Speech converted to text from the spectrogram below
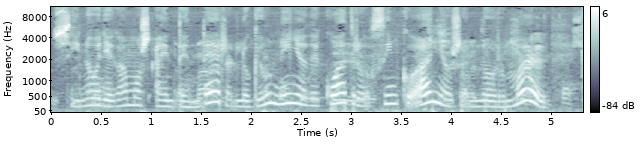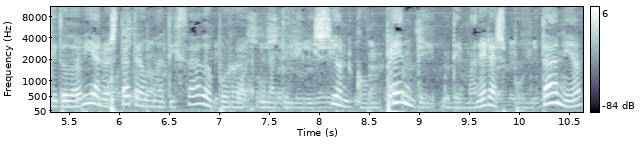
Si no llegamos a entender lo que un niño de 4 o 5 años normal, que todavía no está traumatizado por la televisión, comprende de manera espontánea,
